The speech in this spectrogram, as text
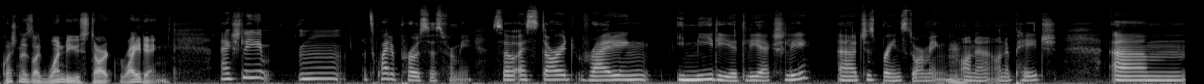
question is like, when do you start writing? Actually, mm, it's quite a process for me. So I start writing immediately, actually, uh, just brainstorming Mm. on a on a page, um,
